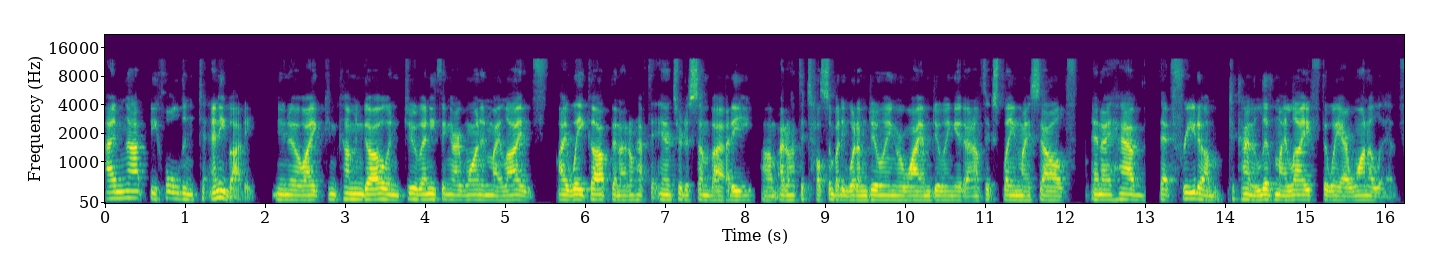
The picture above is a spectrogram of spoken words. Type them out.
i'm not beholden to anybody you know, I can come and go and do anything I want in my life. I wake up and I don't have to answer to somebody. Um, I don't have to tell somebody what I'm doing or why I'm doing it. I don't have to explain myself. And I have that freedom to kind of live my life the way I want to live.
